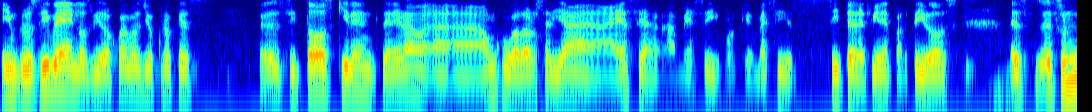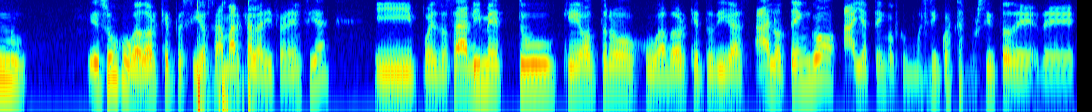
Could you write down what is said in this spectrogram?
inclusive en los videojuegos yo creo que es, eh, si todos quieren tener a, un jugador sería a ese, a, Messi, porque Messi sí te define partidos, es, es, un, es un jugador que pues sí, o sea, marca la diferencia. Y pues, o sea, dime tú qué otro jugador que tú digas, ah, lo tengo, ah, ya tengo como el 50% de, de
